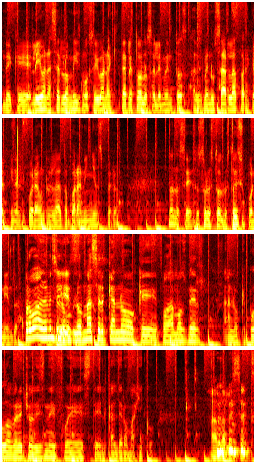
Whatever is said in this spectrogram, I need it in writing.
De que le iban a hacer lo mismo, o sea, iban a quitarle todos los elementos, a desmenuzarla para que al final fuera un relato para niños, pero no lo sé, eso solo esto lo estoy suponiendo. Probablemente Sí, lo, es- lo más cercano que podamos ver a lo que pudo haber hecho Disney fue este el caldero mágico. Ándale, exacto.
